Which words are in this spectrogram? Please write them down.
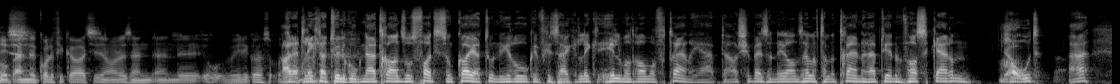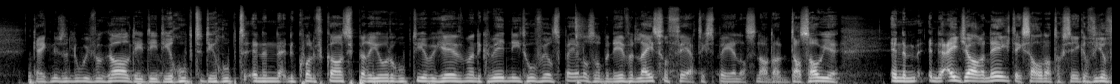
op. En de kwalificaties en alles. En, en de, weet ik wat. wat- Ah, dat ligt natuurlijk ook naar trouwens, zoals Fatih Sonkaya toen hier ook heeft gezegd, het ligt helemaal eraan wat voor trainer je hebt. Als je bij zo'n Nederlands elftal een trainer hebt die een vaste kern houdt. Hè? Kijk, nu is het Louis van Gaal, die, die, die, roept, die roept in een, in een kwalificatieperiode, roept hij op een gegeven moment, ik weet niet hoeveel spelers op, een lijst van 40 spelers. Nou, dat, dat zou je, in de, in de eind jaren 90 zou dat toch zeker 4, 5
